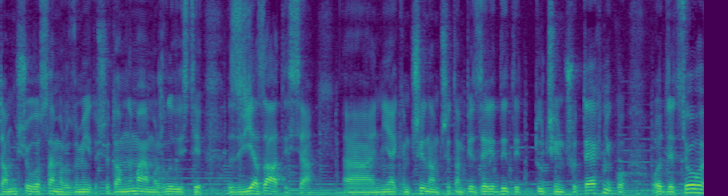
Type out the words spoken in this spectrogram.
тому що ви самі розумієте, що там немає можливості зв'язатися ніяким чином чи там підзарядити ту чи іншу техніку. От для цього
